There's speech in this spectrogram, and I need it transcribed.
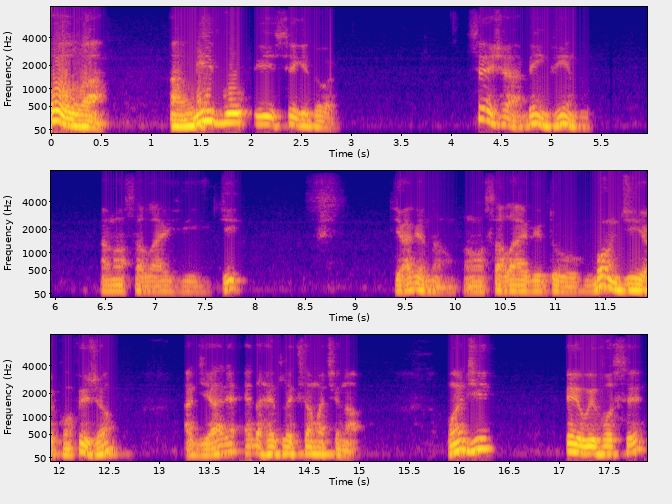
Olá, amigo e seguidor. Seja bem-vindo à nossa live de diária não, a nossa live do Bom Dia com Feijão. A diária é da reflexão matinal, onde eu e você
